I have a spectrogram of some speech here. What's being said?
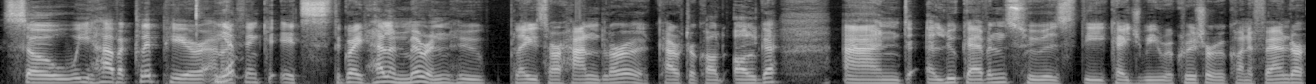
So we have a clip here, and Yep. I think it's the great Helen Mirren who plays her handler, a character called Olga, and uh, Luke Evans, who is the KGB recruiter who kind of found her,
